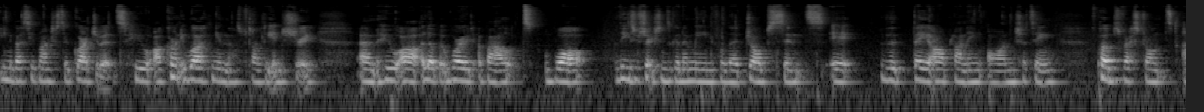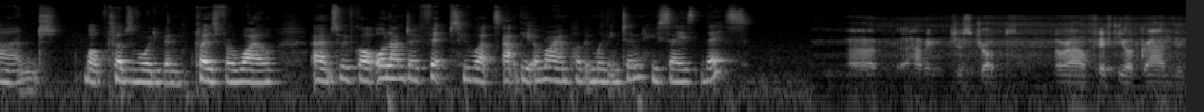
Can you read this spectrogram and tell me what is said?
University of Manchester graduates who are currently working in the hospitality industry, um, who are a little bit worried about what these restrictions are going to mean for their jobs since it that they are planning on shutting pubs, restaurants, and well, clubs have already been closed for a while. Um, so we've got Orlando Phipps, who works at the Orion pub in Withington, who says this. Uh, having just dropped around 50 odd grand in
